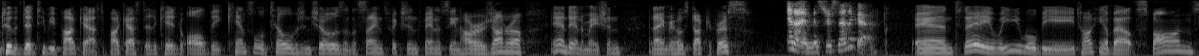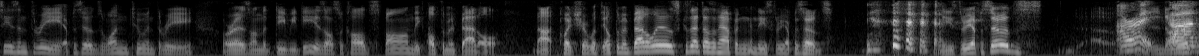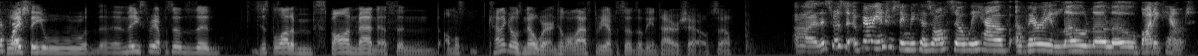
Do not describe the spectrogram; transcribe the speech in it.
Welcome to the Dead TV Podcast, a podcast dedicated to all the canceled television shows in the science fiction, fantasy, and horror genre, and animation. And I am your host, Dr. Chris. And I'm Mr. Seneca. And today we will be talking about Spawn Season 3, Episodes 1, 2, and 3, or as on the DVD is also called Spawn The Ultimate Battle. Not quite sure what the Ultimate Battle is, because that doesn't happen in these three episodes. these three episodes all right. Uh, the first... the in these three episodes, the just a lot of spawn madness, and almost kind of goes nowhere until the last three episodes of the entire show. So. Uh, this was very interesting because also we have a very low, low, low body count.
